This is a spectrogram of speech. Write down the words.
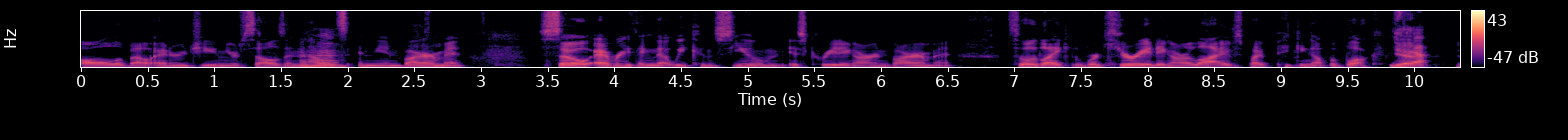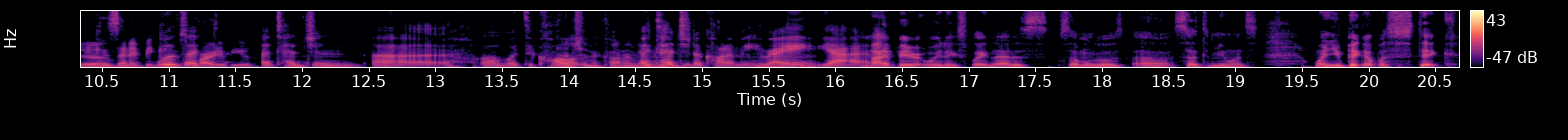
all about energy in your cells and how mm-hmm. it's in the environment. So everything that we consume is creating our environment. So, like, we're curating our lives by picking up a book. yeah. Yeah. Because then it Well, becomes it's like part of you. attention. Uh, oh, what's it called? Attention economy? Attention economy, right? Yeah. My favorite way to explain that is someone goes uh, said to me once, when you pick up a stick,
